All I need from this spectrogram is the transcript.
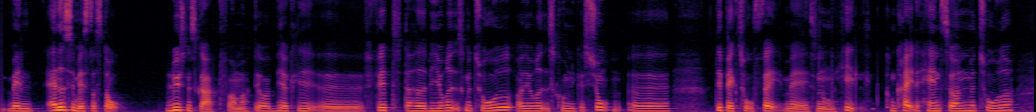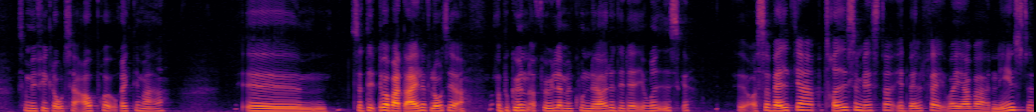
men andet semester står lysende skarpt for mig. Det var virkelig øh, fedt. Der havde vi juridisk metode og juridisk kommunikation. Øh, det er begge to fag med sådan nogle helt konkrete hands-on metoder, som vi fik lov til at afprøve rigtig meget. Øh, så det, det var bare dejligt at få lov til at, at begynde at føle, at man kunne nørde det der juridiske. Øh, og så valgte jeg på tredje semester et valgfag, hvor jeg var den eneste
